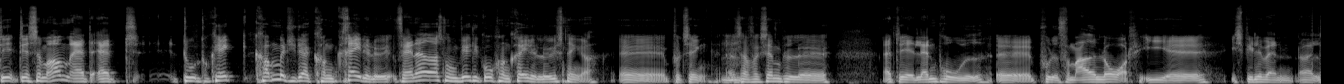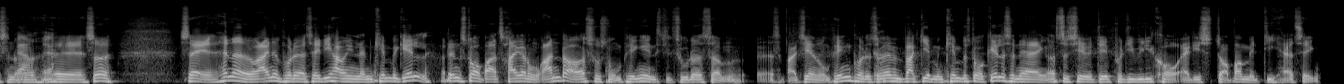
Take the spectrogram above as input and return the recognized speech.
det, det er som om, at, at du, du kan ikke komme med de der konkrete løsninger, for han havde også nogle virkelig gode konkrete løsninger øh, på ting. Mm. Altså for eksempel... Øh, at det er landbruget øh, puttet for meget lort i, øh, i spildevand og alt sådan Ja, noget. ja. Øh, så sagde, han havde jo regnet på det og sagde, at de har jo en eller anden kæmpe gæld, og den står bare og trækker nogle renter også hos nogle pengeinstitutter, som altså bare tjener nogle penge på det. Så hvad med bare giver dem en kæmpe stor gældssanering, og så siger vi det på de vilkår, at de stopper med de her ting.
